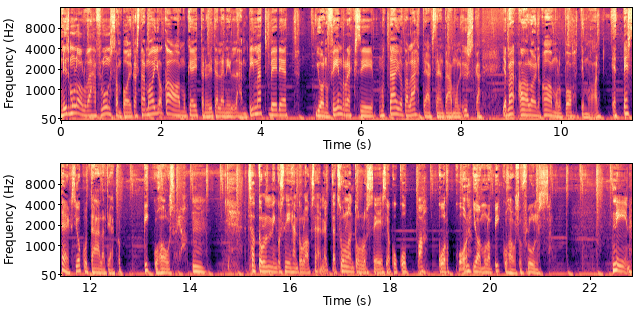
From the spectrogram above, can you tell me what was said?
nyt mulla on ollut vähän flunssan poikasta ja mä oon joka aamu keittänyt itselleni lämpimät vedet, juonut Finrexia, mutta tää ei ota lähteäkseen tää mun yskä. Ja mä aloin aamulla pohtimaan, että peseeks joku täällä, tiedätkö, pikkuhousuja. Mm. Sä oot tullut niinku siihen tulokseen nyt, että sulla on tullut siis joku kuppa kurkkuun. Joo, mulla on pikkuhousu flunssa. Niin.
